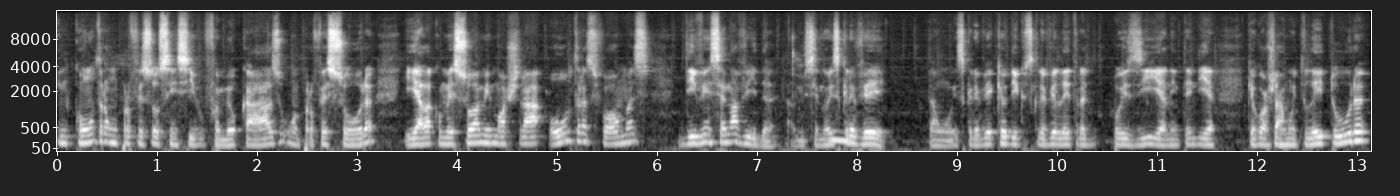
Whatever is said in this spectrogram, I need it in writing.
encontram um professor sensível, foi meu caso, uma professora, e ela começou a me mostrar outras formas de vencer na vida. Ela me ensinou a escrever. Então, escrever que eu digo, escrever letra de poesia, ela entendia que eu gostava muito de leitura,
